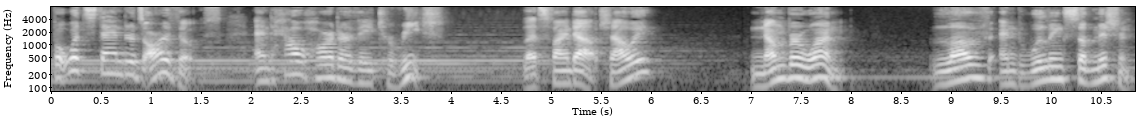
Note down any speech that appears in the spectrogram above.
But what standards are those, and how hard are they to reach? Let's find out, shall we? Number 1 Love and willing submission.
